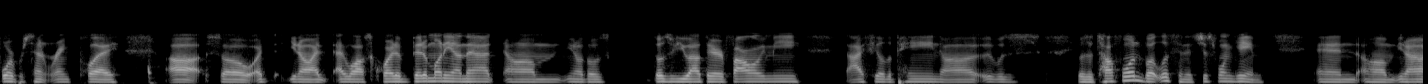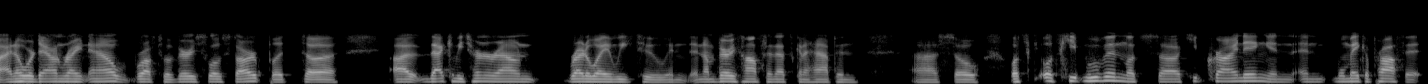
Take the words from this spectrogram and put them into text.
four percent ranked play. Uh, so I, you know, I, I lost quite a bit of money on that. Um, you know, those those of you out there following me, I feel the pain. Uh, it was it was a tough one, but listen, it's just one game. And um, you know, I know we're down right now. We're off to a very slow start, but uh, uh, that can be turned around right away in week two, and, and I'm very confident that's going to happen. Uh, so let's let's keep moving. Let's uh, keep grinding, and and we'll make a profit.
